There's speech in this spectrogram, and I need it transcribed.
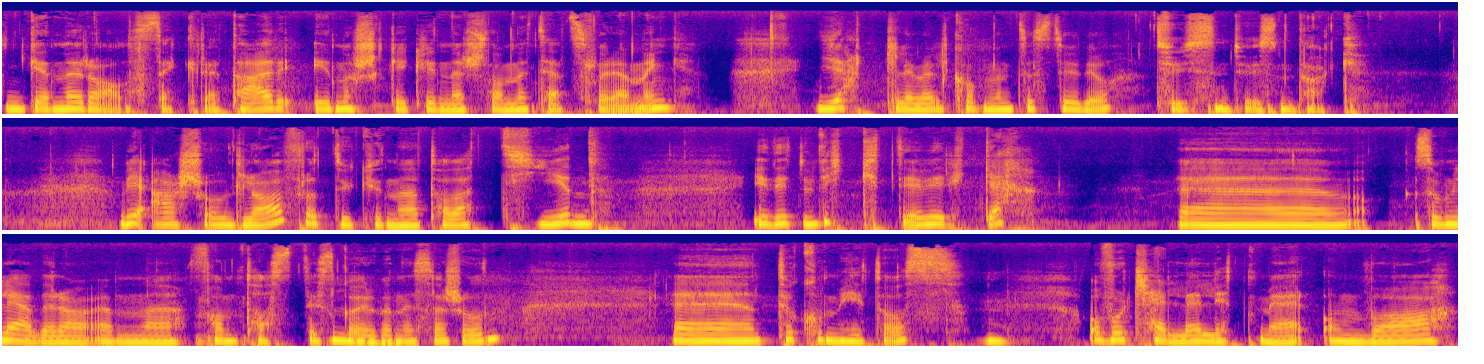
generalsekretær i Norske kvinners sanitetsforening. Hjertelig velkommen til studio. Tusen, tusen takk. Vi er så glad for at du kunne ta deg tid i ditt viktige virke eh, som leder av en eh, fantastisk mm. organisasjon eh, til å komme hit til oss mm. og fortelle litt mer om hva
